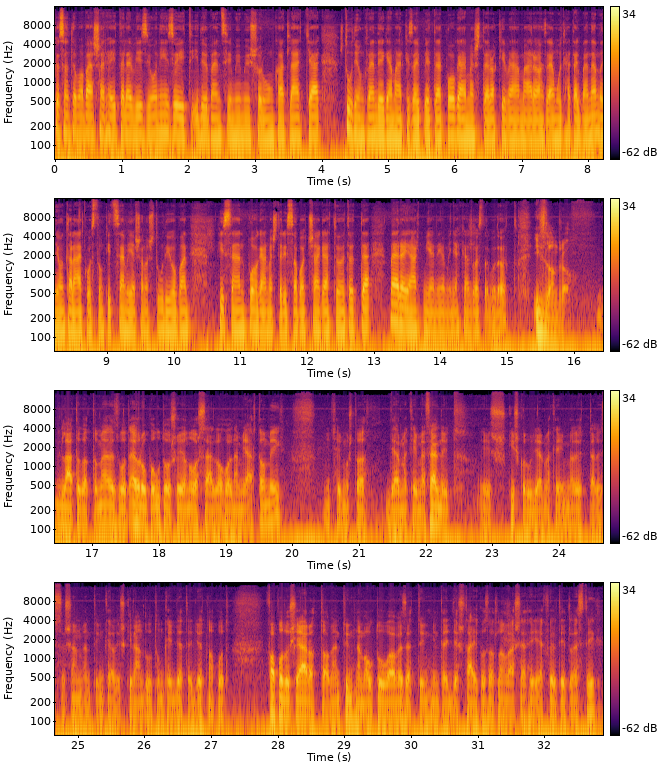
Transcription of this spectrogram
Köszöntöm a Vásárhelyi Televízió nézőit, időben című műsorunkat látják. Stúdiónk vendége Márkizai Péter polgármester, akivel már az elmúlt hetekben nem nagyon találkoztunk itt személyesen a stúdióban, hiszen polgármesteri szabadságát töltötte. Merre járt, milyen élményekkel gazdagodott? Izlandra látogattam el, ez volt Európa utolsó olyan ország, ahol nem jártam még, úgyhogy most a gyermekeimmel, felnőtt és kiskorú gyermekeimmel öttel összesen mentünk el, és kirándultunk egyet, egy öt napot fapados járattal mentünk, nem autóval vezettünk, mint egyes tájékozatlan vásárhelyek föltételezték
